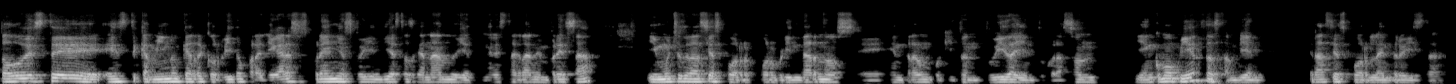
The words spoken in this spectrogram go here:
todo este, este camino que has recorrido para llegar a esos premios que hoy en día estás ganando y a tener esta gran empresa. Y muchas gracias por, por brindarnos, eh, entrar un poquito en tu vida y en tu corazón y en cómo piensas también. Gracias por la entrevista.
